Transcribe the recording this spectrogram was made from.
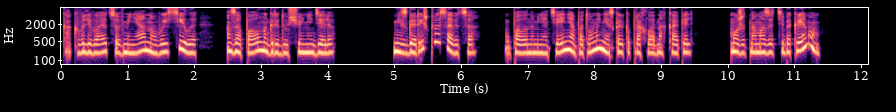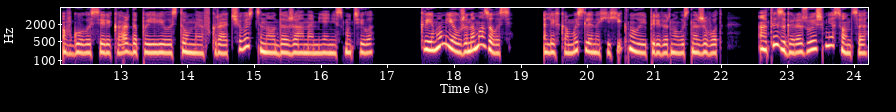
как вливаются в меня новые силы. Запал на грядущую неделю. «Не сгоришь, красавица?» Упала на меня тень, а потом и несколько прохладных капель. «Может, намазать тебя кремом?» В голосе Рикардо появилась томная вкрадчивость, но даже она меня не смутила. «Кремом я уже намазалась». Легкомысленно хихикнула и перевернулась на живот. «А ты загораживаешь мне солнце».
